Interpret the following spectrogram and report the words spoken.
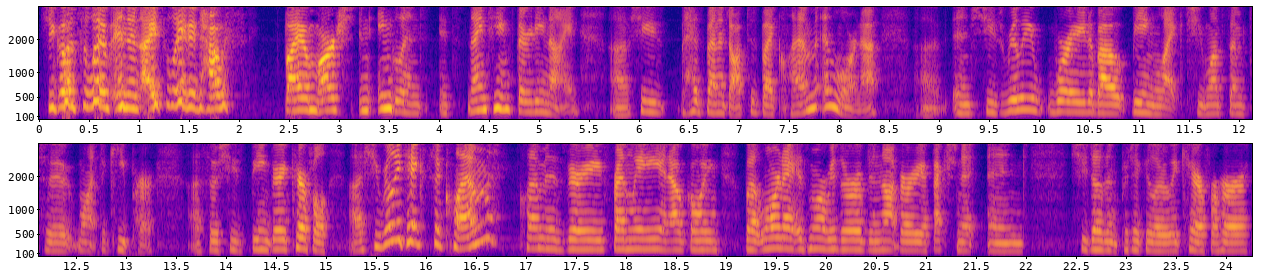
She goes to live in an isolated house by a marsh in England. It's 1939. Uh, she has been adopted by Clem and Lorna. Uh, and she's really worried about being liked. She wants them to want to keep her. Uh, so she's being very careful. Uh, she really takes to Clem. Clem is very friendly and outgoing, but Lorna is more reserved and not very affectionate, and she doesn't particularly care for her.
